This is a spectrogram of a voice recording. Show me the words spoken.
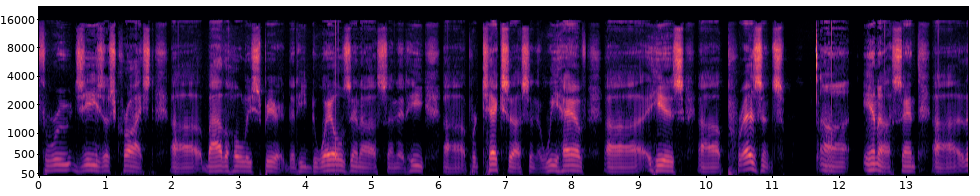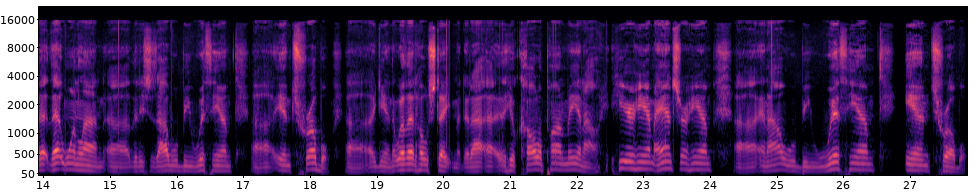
through Jesus Christ by the Holy Spirit that He dwells in us and that He protects us and that we have His presence uh, in us. And uh, that, that one line uh, that he says, I will be with him uh, in trouble. Uh, again, well, that whole statement that I, I, he'll call upon me and I'll hear him, answer him, uh, and I will be with him in trouble.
